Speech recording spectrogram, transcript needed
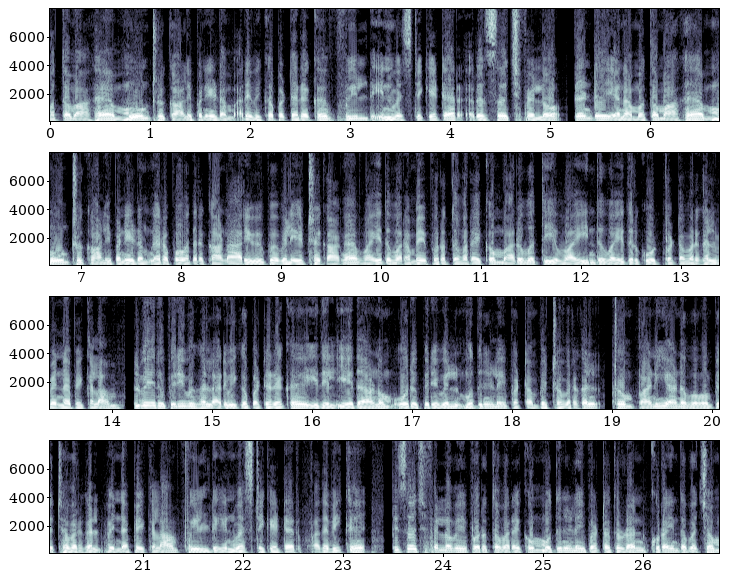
மொத்தமாக மூன்று காலி பணியிடம் அறிவிக்கப்பட்டிருக்கு. ஃபீல்டு இன்வெஸ்டிகேட்டர் ரிசர்ச் ஃபெல்லோ இரண்டு என மொத்தமாக மூன்று காலி பணியிடம் நிரப்புவதற்கான அறிவிப்பு வெளியிட்டிருக்காங்க. வயது வரம்பை பொறுத்தவரைக்கும் அறுபத்தி ஐந்து வயதிற்கு உட்பட்டவர்கள் விண்ணப்பிக்கலாம். பல்வேறு பிரிவுகள் அறிவிக்கப்பட்டிருக்கு. இதில் ஏதானும் ஒரு பிரிவில் முதுநிலை பட்டம் பெற்றவர்கள் மற்றும் பணி அனுபவம் பெற்றவர்கள் விண்ணப்பிக்கலாம் ஃபீல்டு இன்வெஸ்டிகேட்டர் பதவிக்கு. ரிசர்ச் ஃபெல்லோவை பொறுத்த வரைக்கும் முதுநிலை பட்டத்துடன் குறைந்தபட்சம்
